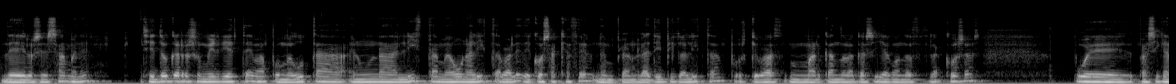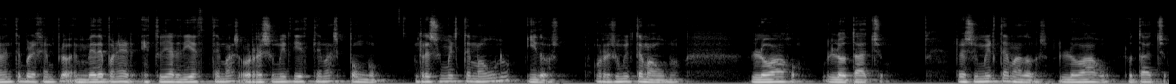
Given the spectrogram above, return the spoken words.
de los exámenes, si tengo que resumir 10 temas, pues me gusta en una lista, me hago una lista, ¿vale? De cosas que hacer, en plan la típica lista, pues que vas marcando la casilla cuando haces las cosas. Pues básicamente, por ejemplo, en vez de poner estudiar 10 temas o resumir 10 temas, pongo resumir tema 1 y 2. O resumir tema 1. Lo hago, lo tacho. Resumir tema 2. Lo hago, lo tacho.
